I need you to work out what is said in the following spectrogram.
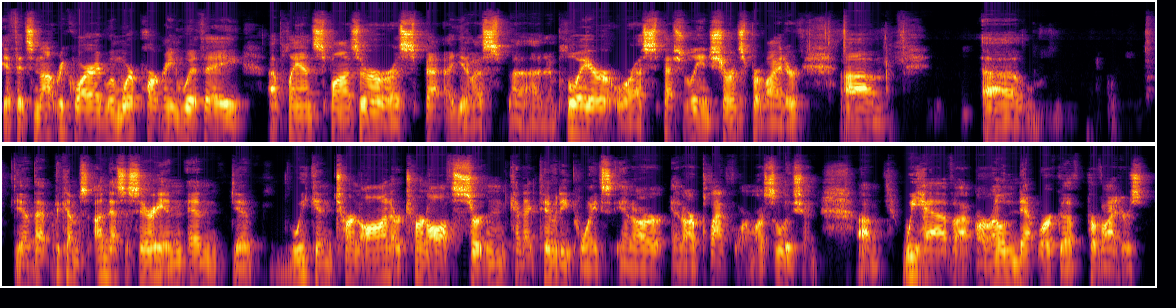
if it's not required, when we're partnering with a, a plan sponsor or a spe, you know a, an employer or a specialty insurance provider, um, uh, you know that becomes unnecessary and and you know, we can turn on or turn off certain connectivity points in our in our platform our solution. Um, we have uh, our own network of providers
